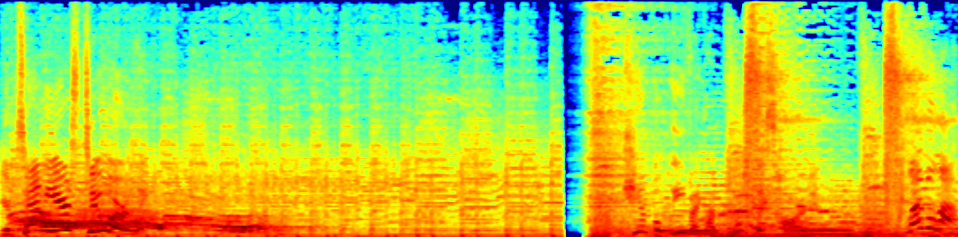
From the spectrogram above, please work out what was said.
You're 10 years too early! Can't believe I got pushed this hard. Level up.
